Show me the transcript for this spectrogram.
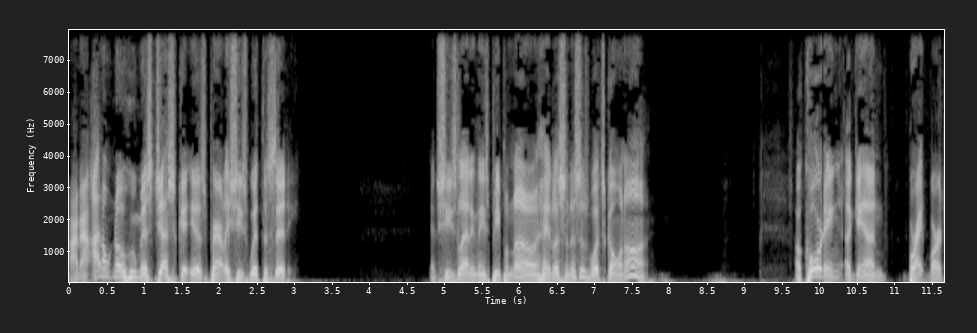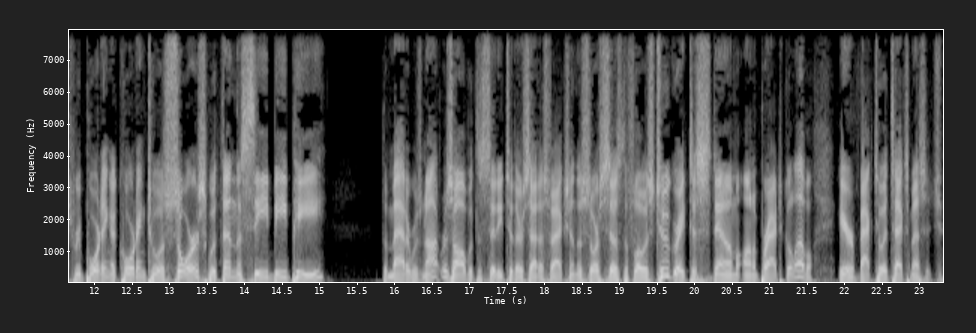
I, I don't know who Miss Jessica is. Apparently, she's with the city. And she's letting these people know hey, listen, this is what's going on. According, again, Breitbart's reporting, according to a source within the CBP, the matter was not resolved with the city to their satisfaction. The source says the flow is too great to stem on a practical level. Here, back to a text message.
